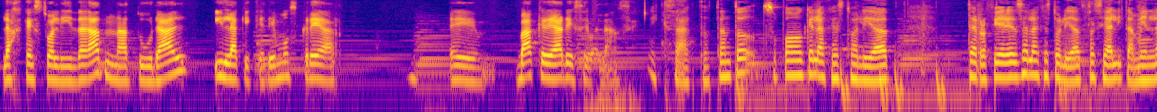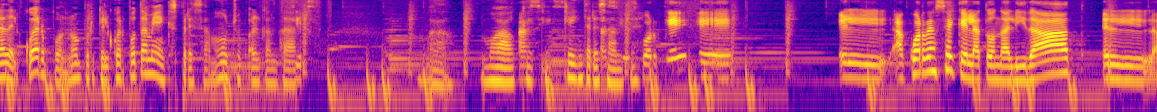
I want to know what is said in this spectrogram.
la, gestualidad natural y la que queremos crear. Eh, va a crear ese balance. Exacto. Tanto supongo que la gestualidad te refieres a la gestualidad facial y también la del cuerpo, ¿no? Porque el cuerpo también expresa mucho al cantar. Wow, wow, qué, qué, interesante. porque eh, el, acuérdense que la tonalidad, el,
